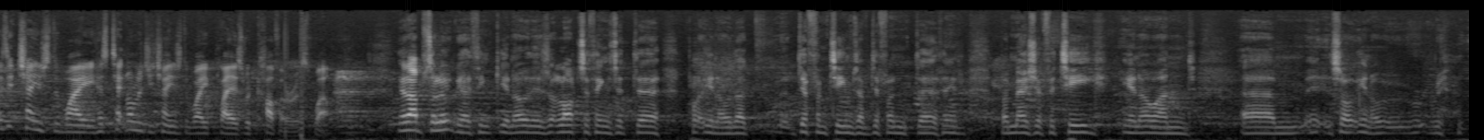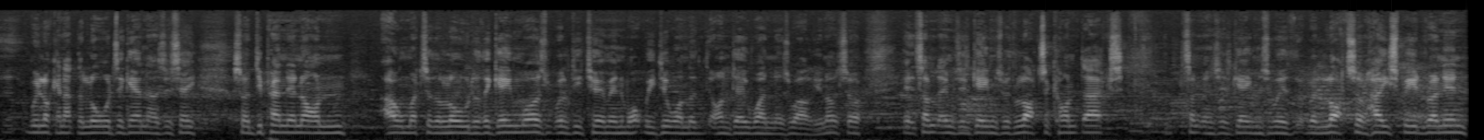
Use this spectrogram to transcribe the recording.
Has it changed the way? Has technology changed the way players recover as well? Yeah, absolutely. I think you know there's lots of things that uh, you know that different teams have different uh, things, but measure fatigue, you know, and um, so you know we're looking at the loads again, as I say. So depending on how much of the load of the game was will determine what we do on the on day one as well. You know, so it, sometimes there's games with lots of contacts, sometimes there's games with with lots of high speed running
